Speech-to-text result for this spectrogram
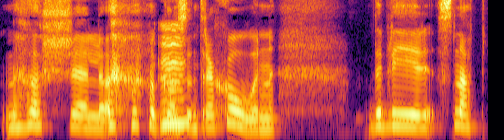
med hörsel och, och Mm. koncentration. Det blir snabbt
